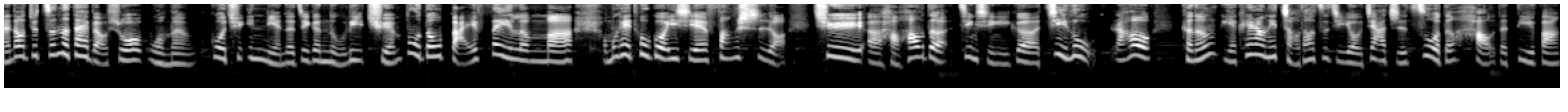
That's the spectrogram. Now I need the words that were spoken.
难道就真的代表说我们过去一年的这个努力全部都白费了吗？我们可以透过一些方式哦，去呃好好的进行一个记录，然后。可能也可以让你找到自己有价值、做得好的地方，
